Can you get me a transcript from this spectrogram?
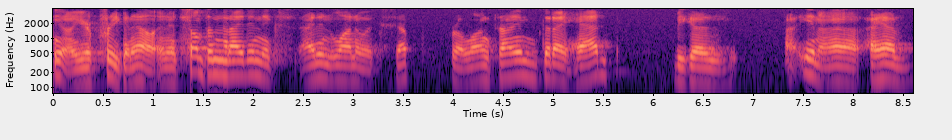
you know you're freaking out. And it's something that I didn't ex- I didn't want to accept for a long time that I had because you know I had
